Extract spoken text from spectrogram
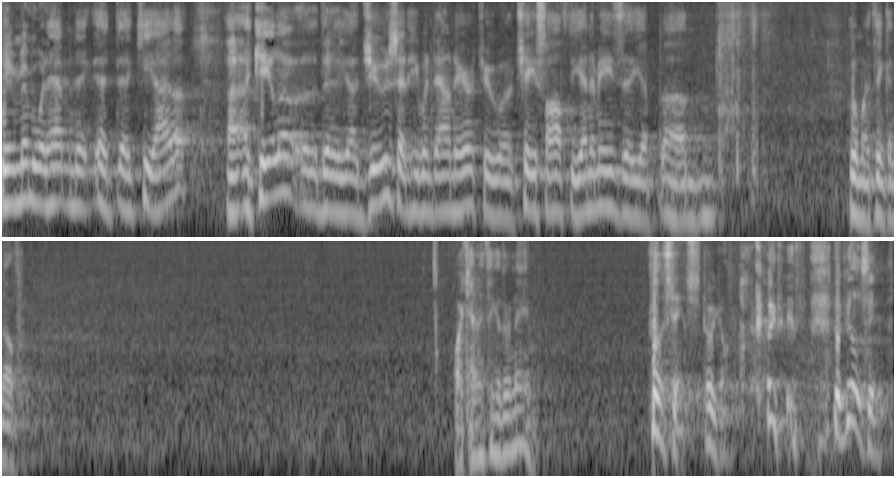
You remember what happened at, at, at Keilah? Uh, Aquila, uh, the uh, Jews that he went down there to uh, chase off the enemies. The, uh, um, who am I thinking of? Why can't I think of their name? Philistines. There we go. the Philistines.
